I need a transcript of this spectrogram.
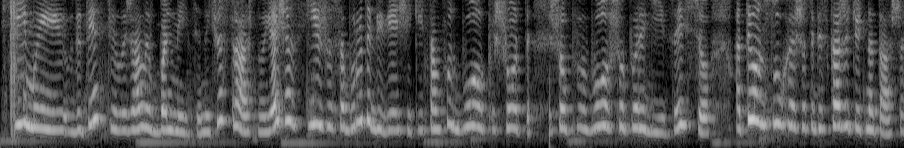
Всі ми в дитинстві лежали в больниці, нічого страшного. Я зараз їжджу, соберу тобі вещи, якісь там футболки, шорти, щоб було в що передіться, і все. А ти он слухай, що тобі скаже тють Наташа.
